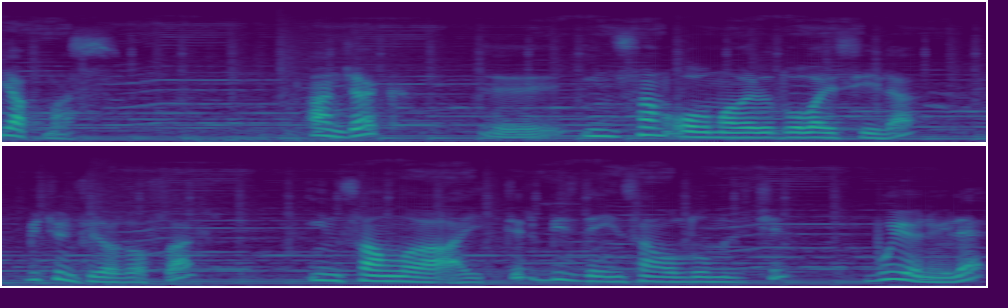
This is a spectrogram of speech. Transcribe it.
yapmaz. Ancak e, insan olmaları dolayısıyla bütün filozoflar insanlığa aittir. Biz de insan olduğumuz için bu yönüyle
